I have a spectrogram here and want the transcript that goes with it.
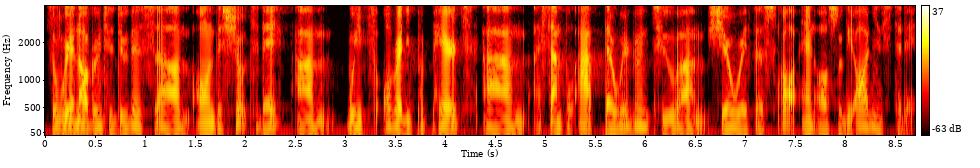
So we're not going to do this um, on the show today. Um, we've already prepared um, a sample app that we're going to um, share with the Scott and also the audience today.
